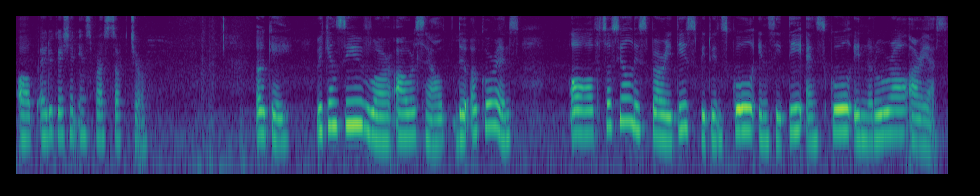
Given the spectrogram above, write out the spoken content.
of education infrastructure. Okay, we can see for ourselves the occurrence of social disparities between school in city and school in rural areas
